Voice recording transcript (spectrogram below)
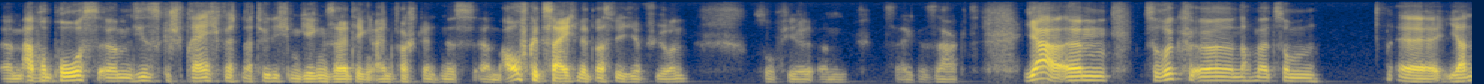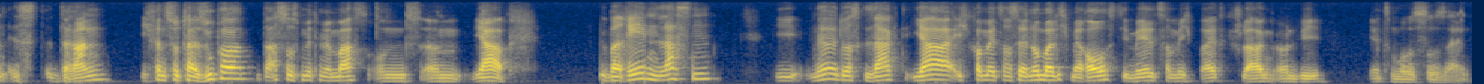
Ähm, apropos, ähm, dieses Gespräch wird natürlich im gegenseitigen Einverständnis ähm, aufgezeichnet, was wir hier führen. So viel ähm, sei gesagt. Ja, ähm, zurück äh, nochmal zum äh, Jan ist dran. Ich finde es total super, dass du es mit mir machst und ähm, ja, überreden lassen. Die, ne, du hast gesagt, ja, ich komme jetzt aus der Nummer nicht mehr raus, die Mails haben mich breitgeschlagen, irgendwie, jetzt muss es so sein.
